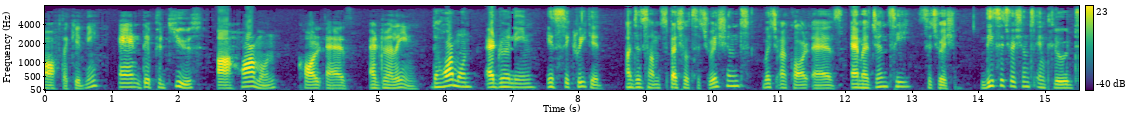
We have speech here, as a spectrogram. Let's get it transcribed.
of the kidney and they produce a hormone called as adrenaline. The hormone adrenaline is secreted under some special situations which are called as emergency situation. These situations include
